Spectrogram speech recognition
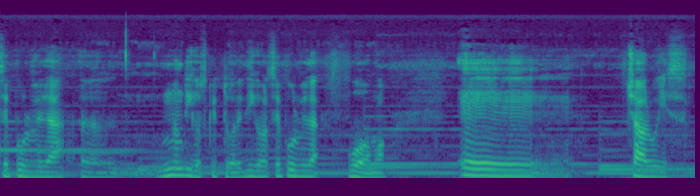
Sepulveda, eh, non dico scrittore, dico Sepulveda uomo. E ciao Luis.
